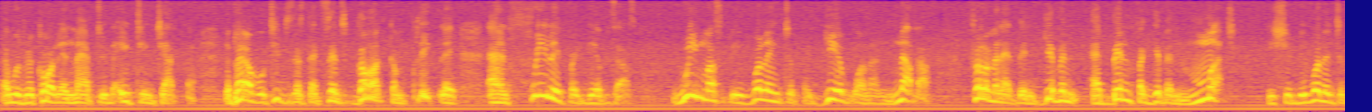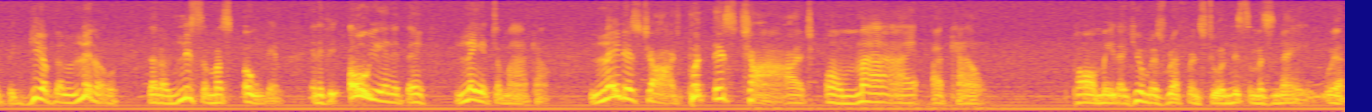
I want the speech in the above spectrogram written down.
that was recorded in Matthew, the 18th chapter. The parable teaches us that since God completely and freely forgives us, we must be willing to forgive one another. Philemon had been given, had been forgiven much. He should be willing to forgive the little that Onesimus owed him. And if he owe you anything, lay it to my account. Lay this charge, put this charge on my account. Paul made a humorous reference to Onesimus' name, where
